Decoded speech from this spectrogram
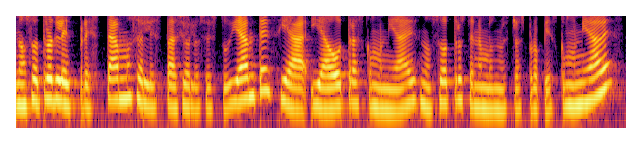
Nosotros les prestamos el espacio a los estudiantes y a, otras comunidades. Nosotros tenemos nuestras propias comunidades,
